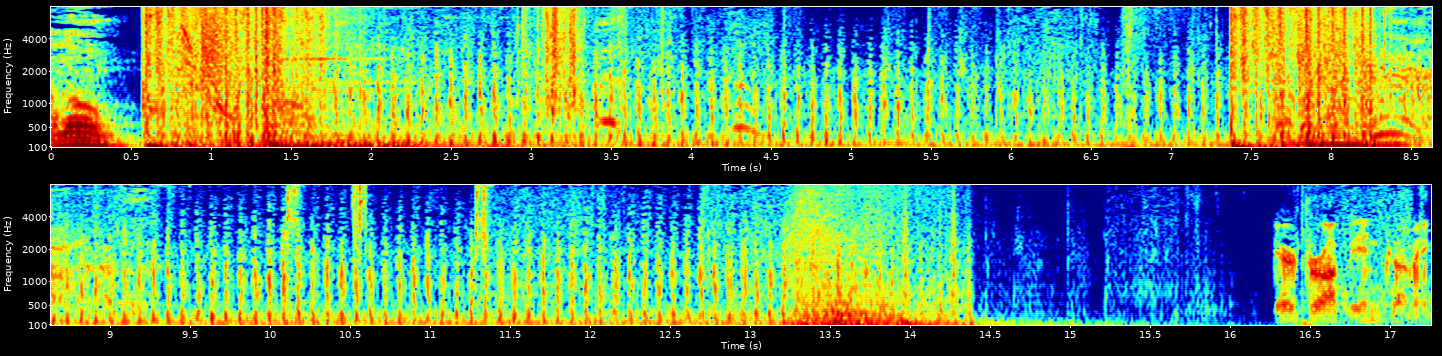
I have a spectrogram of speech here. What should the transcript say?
Shalom. Airdrop incoming.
